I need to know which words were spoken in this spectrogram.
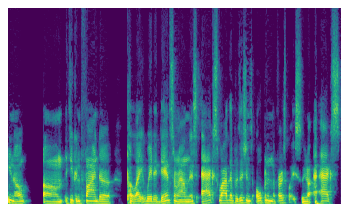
you know, um, if you can find a polite way to dance around this, ask why the position's open in the first place. You know, ask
